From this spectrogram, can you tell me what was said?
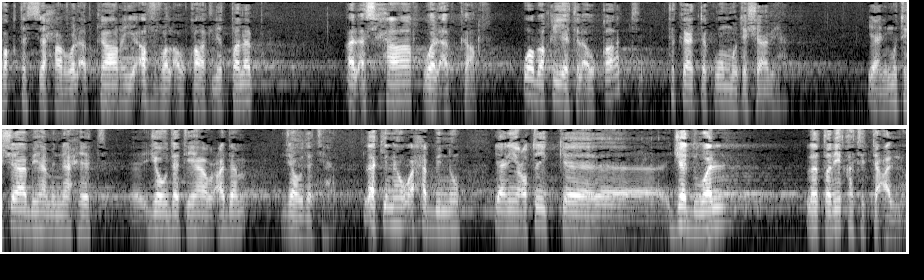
وقت السحر والأبكار هي أفضل أوقات للطلب. الأسحار والأبكار وبقية الأوقات تكاد تكون متشابهة يعني متشابهة من ناحية جودتها وعدم جودتها. لكنه أحب أنه يعني يعطيك آه، جدول لطريقة التعلم.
